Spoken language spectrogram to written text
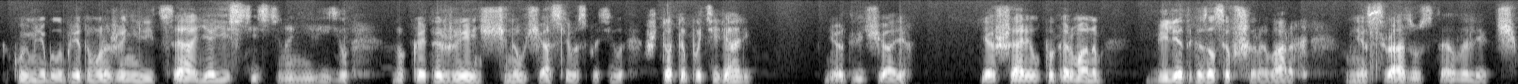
Какое у меня было при этом выражение лица, я, естественно, не видел, но какая-то женщина участливо спросила, что-то потеряли? Не отвечая, я шарил по карманам. Билет оказался в шароварах. Мне сразу стало легче.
